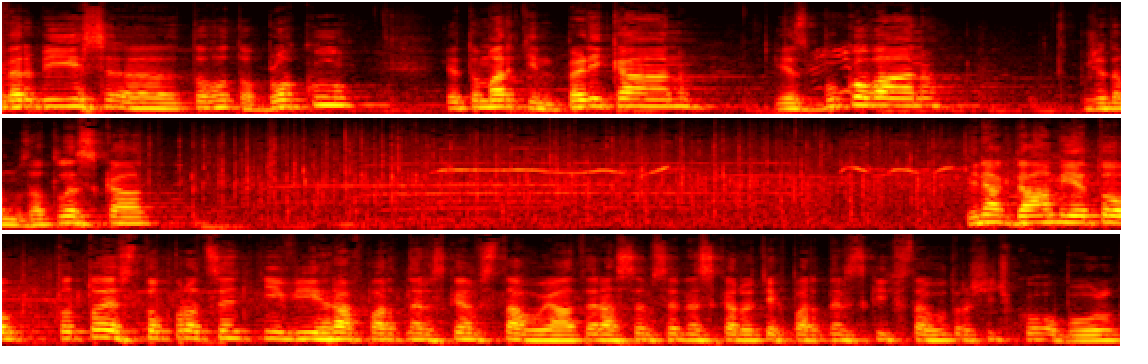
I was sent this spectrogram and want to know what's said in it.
verbíř eh, tohoto bloku je to Martin Pelikán, je z Bukovan, můžete mu zatleskat. Jinak dámy, je to, toto je stoprocentní výhra v partnerském vztahu. Já teda jsem se dneska do těch partnerských vztahů trošičku obul,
